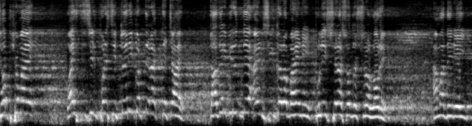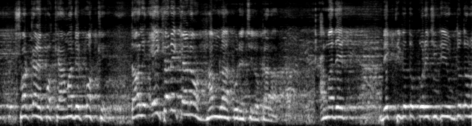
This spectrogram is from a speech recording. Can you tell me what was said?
সবসময় অস্থিতিশীল পরিস্থিতি তৈরি করতে রাখতে চায়, তাদের বিরুদ্ধে আইন শৃঙ্খলা বাহিনী, পুলিশ, সেনা সদস্যরা লড়ে। আমাদের এই সরকারের পক্ষে, আমাদের পক্ষে। তাহলে এইখানে কেন হামলা করেছিল কারা? আমাদের ব্যক্তিগত পরিচিতি, ঊর্ধ্বতন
